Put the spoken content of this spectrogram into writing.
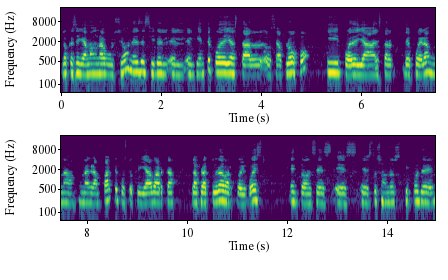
lo que se llama una abulsión, es decir, el, diente puede ya estar, o sea, flojo y puede ya estar de fuera una, una gran parte, puesto que ya abarca, la fractura abarcó el hueso. Entonces, es, estos son los tipos de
